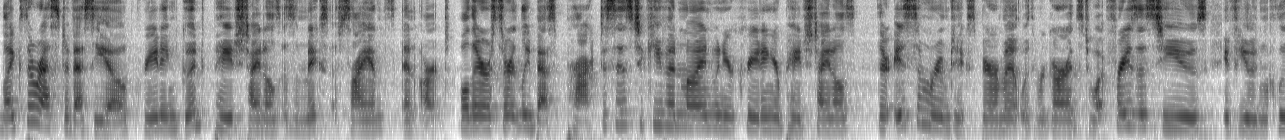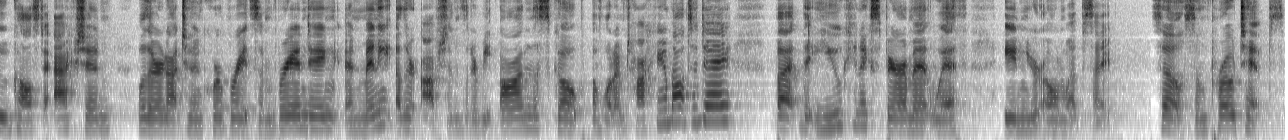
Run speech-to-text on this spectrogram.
Like the rest of SEO, creating good page titles is a mix of science and art. While there are certainly best practices to keep in mind when you're creating your page titles, there is some room to experiment with regards to what phrases to use, if you include calls to action, whether or not to incorporate some branding, and many other options that are beyond the scope of what I'm talking about today, but that you can experiment with in your own website. So, some pro tips.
